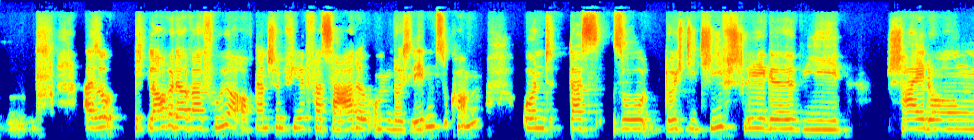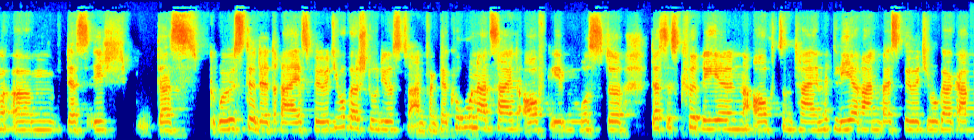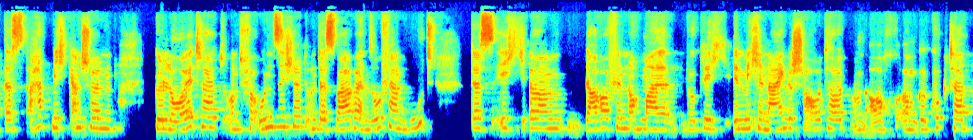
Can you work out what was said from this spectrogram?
also ich glaube, da war früher auch ganz schön viel Fassade, um durchs Leben zu kommen. Und das so durch die Tiefschläge wie Scheidung, ähm, dass ich das größte der drei Spirit Yoga Studios zu Anfang der Corona-Zeit aufgeben musste, dass es Querelen auch zum Teil mit Lehrern bei Spirit Yoga gab. Das hat mich ganz schön geläutert und verunsichert. Und das war aber insofern gut, dass ich ähm, daraufhin nochmal wirklich in mich hineingeschaut habe und auch ähm, geguckt habe,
